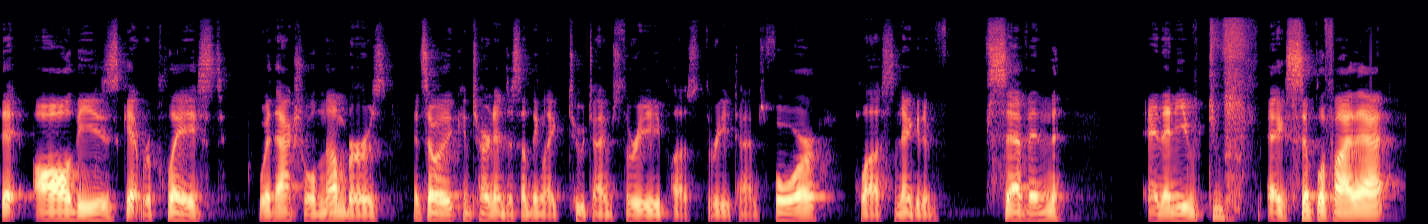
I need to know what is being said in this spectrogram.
that all these get replaced with actual numbers. And so it can turn into something like 2 times 3 plus 3 times 4 plus negative 7. And then you simplify that,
